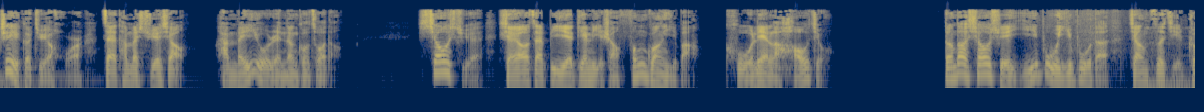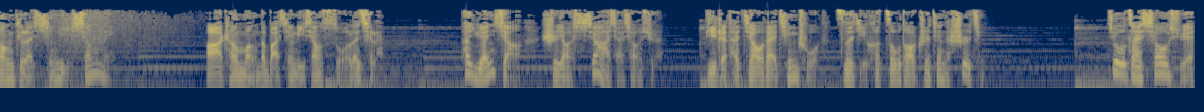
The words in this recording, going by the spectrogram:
这个绝活在他们学校还没有人能够做到。肖雪想要在毕业典礼上风光一把，苦练了好久。等到肖雪一步一步的将自己装进了行李箱内，阿成猛地把行李箱锁了起来。他原想是要吓吓肖雪，逼着他交代清楚自己和邹道之间的事情。就在肖雪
